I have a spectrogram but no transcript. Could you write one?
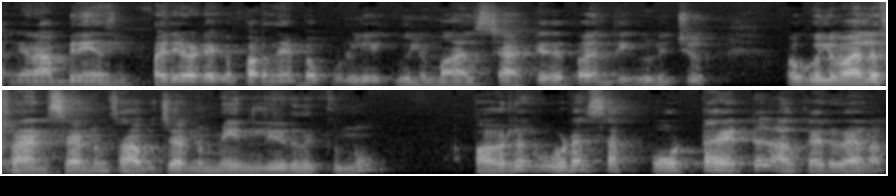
ഇങ്ങനെ അഭിനയ പരിപാടിയൊക്കെ പറഞ്ഞപ്പോൾ പുള്ളി ഗുലുമാൽ സ്റ്റാർട്ട് ചെയ്തപ്പോൾ എന്തെങ്കിലും വിളിച്ചു. അപ്പോൾ ഗുലുമാൽ ഫ്രാൻസാണ്ടും സാബുചാണ്ടും മെയിൻ ലീഡ് നിൽക്കുന്നു. അപ്പോൾ അവരുടെ കൂടെ സപ്പോർട്ടായിട്ട് ആൾക്കാർ വേണം.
